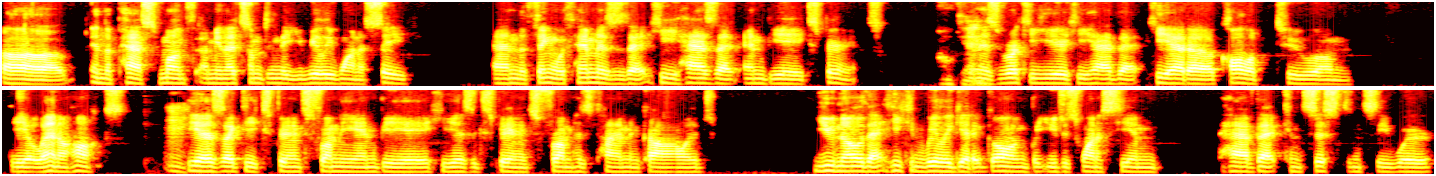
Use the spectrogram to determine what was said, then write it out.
uh, in the past month. I mean, that's something that you really want to see. And the thing with him is that he has that NBA experience. Okay. In his rookie year, he had that. He had a call up to um, the Atlanta Hawks. Mm. He has like the experience from the NBA. He has experience from his time in college. You know that he can really get it going, but you just want to see him have that consistency where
